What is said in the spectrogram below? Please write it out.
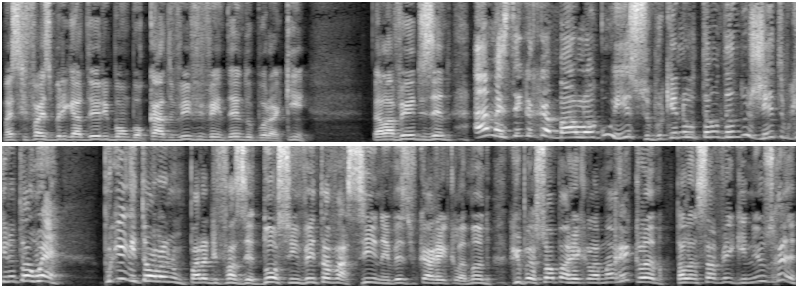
mas que faz brigadeiro e bom bocado, vive vendendo por aqui? Ela veio dizendo: Ah, mas tem que acabar logo isso, porque não estão dando jeito, porque não estão. Ué! Por que então ela não para de fazer doce inventa vacina em vez de ficar reclamando? Que o pessoal para reclamar reclama, para lançar fake news re,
